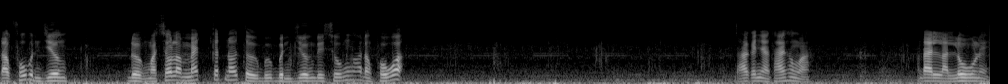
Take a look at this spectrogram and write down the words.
Đồng Phú Bình Dương đường mà 65m kết nối từ Bình Dương đi xuống Đồng Phú á. Đó cái nhà thấy không ạ? À? đây là lưu này.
